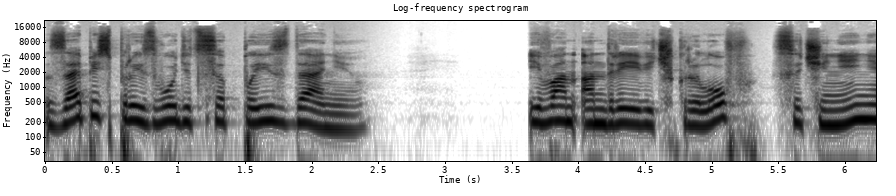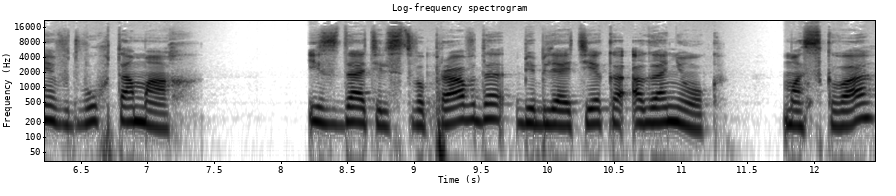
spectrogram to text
Запись производится по изданию. Иван Андреевич Крылов. Сочинение в двух томах. Издательство «Правда», библиотека «Огонек». Москва,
